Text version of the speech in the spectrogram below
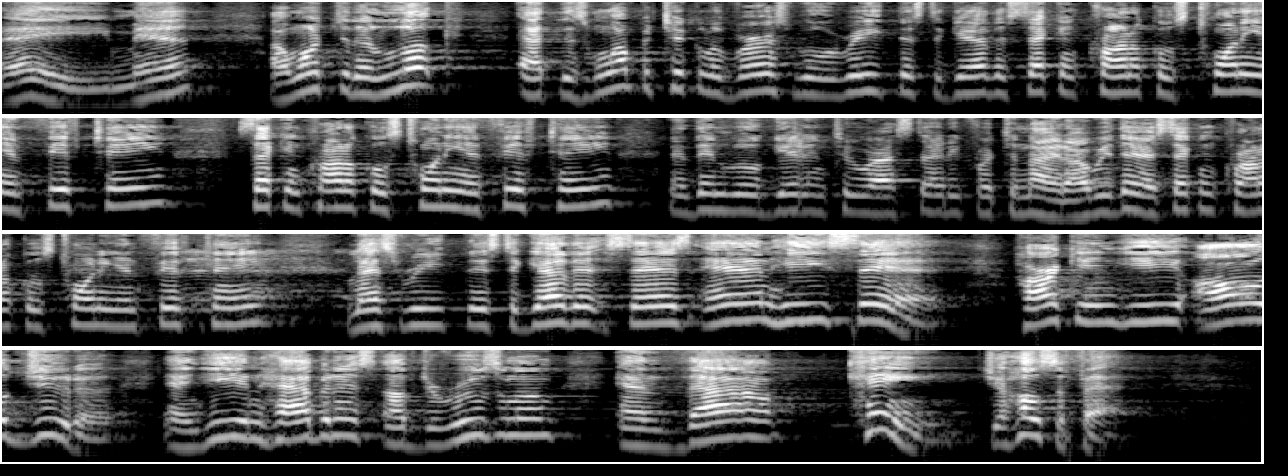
Amen. I want you to look at this one particular verse. We'll read this together. Second Chronicles 20 and 15. Second Chronicles 20 and 15. And then we'll get into our study for tonight. Are we there? Second Chronicles 20 and 15. Let's read this together. It says, And he said, Hearken ye all Judah, and ye inhabitants of Jerusalem, and thou king Jehoshaphat.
